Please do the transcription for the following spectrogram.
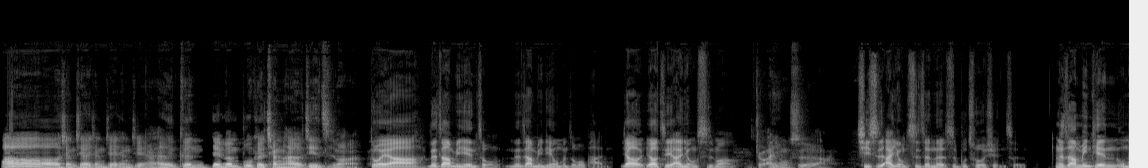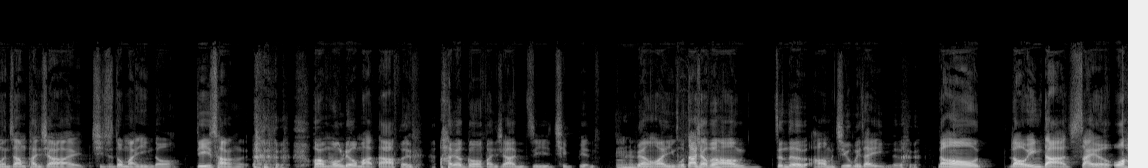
啊，想起来，想起来，想起来，还是跟 Devin Booker 抢他有戒指嘛？对啊，那张明天怎么？那张明天我们怎么盘？要要直接按勇士吗？就按勇士了啦。其实按勇士真的是不错的选择。那这样明天我们这样盘下来，其实都蛮硬的哦。第一场 黄蜂六马大分，啊，要跟我反下，你自己请便。非常欢迎，我大小分好像真的好像几乎没在赢的。然后老鹰打塞尔，哇，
